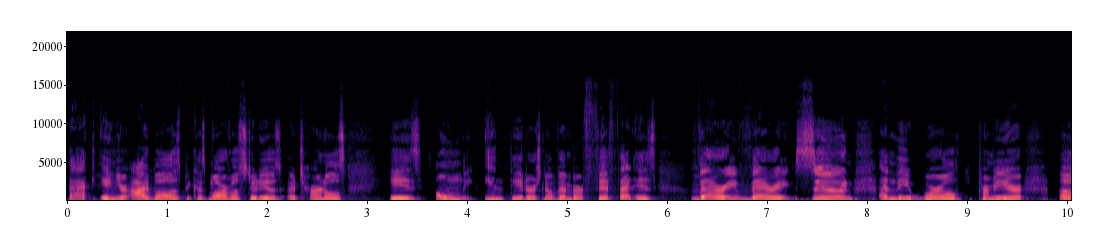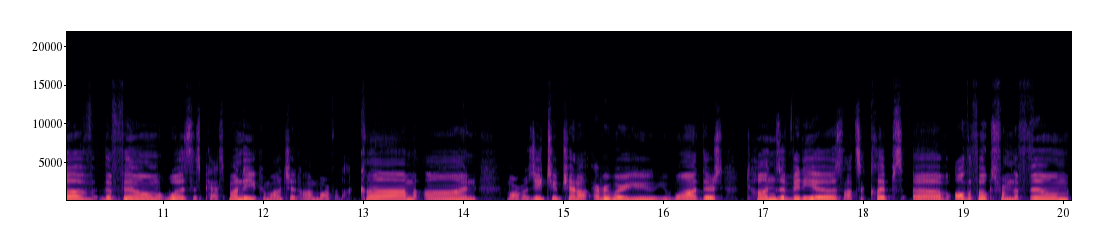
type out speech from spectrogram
back in your eyeballs because Marvel Studios Eternals is only in theaters November 5th. That is very, very soon. And the world premiere of the film was this past Monday. You can watch it on Marvel.com, on Marvel's YouTube channel, everywhere you, you want. There's tons of videos, lots of clips of all the folks from the film,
